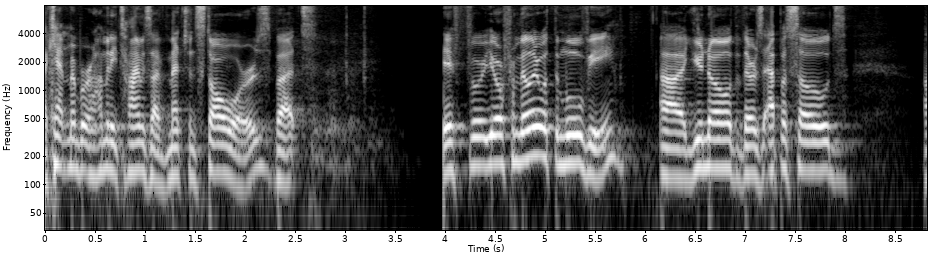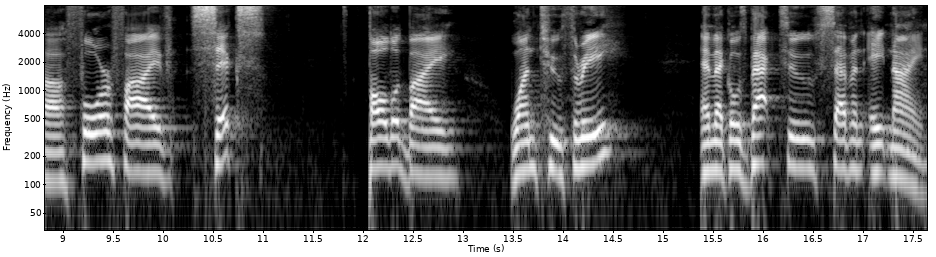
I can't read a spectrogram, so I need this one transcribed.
I can't remember how many times I've mentioned Star Wars, but if you're familiar with the movie, uh, you know that there's episodes uh, four, five, six, followed by one, two, three, and that goes back to seven, eight, nine.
